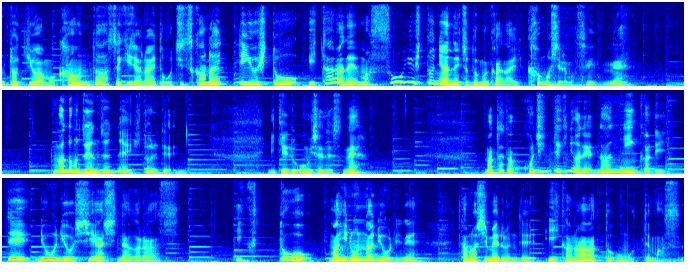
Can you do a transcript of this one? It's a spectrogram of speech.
の時はもうカウンター席じゃないと落ち着かないっていう人いたらね、まあ、そういう人にはね、ちょっと向かないかもしれませんね。まあでも全然ね、1人で行けるお店ですね。まあ、ただ、個人的にはね、何人かで行って料理をシェアしながら行くと、まあ、いろんな料理ね、楽しめるんでいいかなと思ってます。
